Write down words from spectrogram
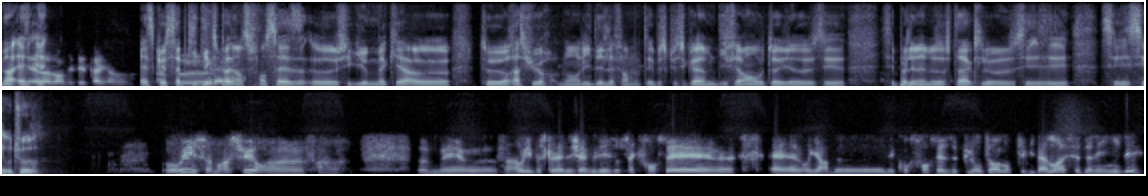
Non, est-ce- elle va avoir des détails. hein, Est-ce que sa petite expérience française euh, chez Guillaume Macaire euh, te rassure dans l'idée de la faire monter? Parce que c'est quand même différent, Auteuil. euh, c'est pas les mêmes obstacles, euh, c'est autre chose. Oui, ça me rassure. euh, Enfin, euh, mais euh, enfin oui, parce qu'elle a déjà vu les obstacles français. euh, elle, elle regarde euh, les courses françaises depuis longtemps, donc évidemment, elle s'est donné une idée.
